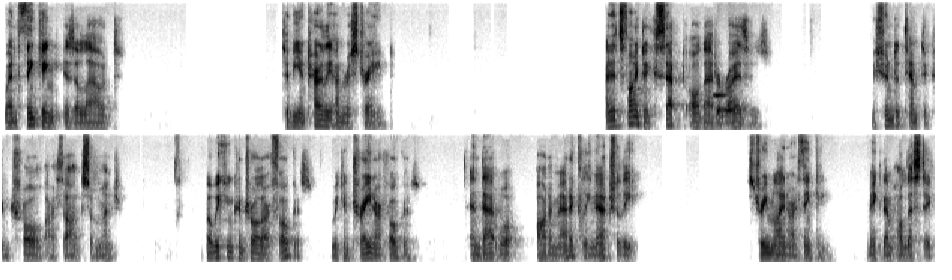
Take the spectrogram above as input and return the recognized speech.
when thinking is allowed to be entirely unrestrained and it's fine to accept all that arises. We shouldn't attempt to control our thoughts so much, but we can control our focus. We can train our focus, and that will automatically, naturally streamline our thinking, make them holistic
